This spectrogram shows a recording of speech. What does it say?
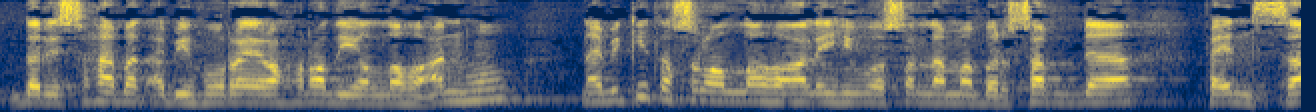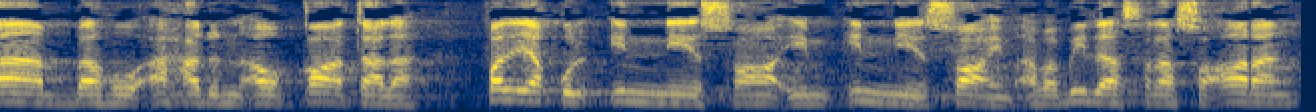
dari sahabat Abi Hurairah radhiyallahu anhu Nabi kita sallallahu alaihi wasallam bersabda fa in sabahu ahadun aw qatala falyakul inni shaim inni shaim apabila salah seorang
